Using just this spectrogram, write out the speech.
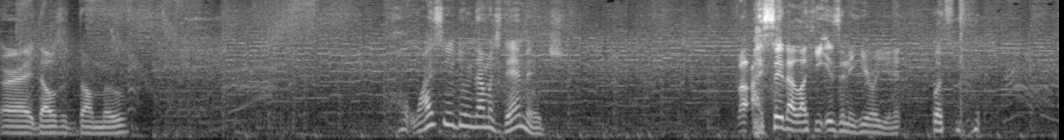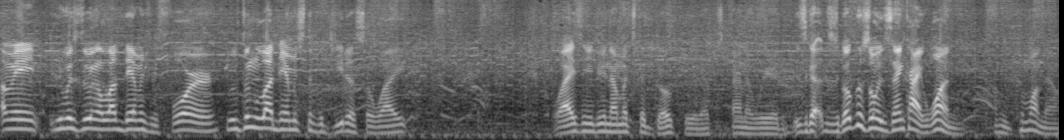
Alright, that was a dumb move. Oh, why isn't he doing that much damage? I say that like he isn't a hero unit, but I mean, he was doing a lot of damage before. He was doing a lot of damage to Vegeta, so why... Why isn't he doing that much to Goku? That's kind of weird. This, guy, this Goku's only Zenkai 1. I mean, come on now.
